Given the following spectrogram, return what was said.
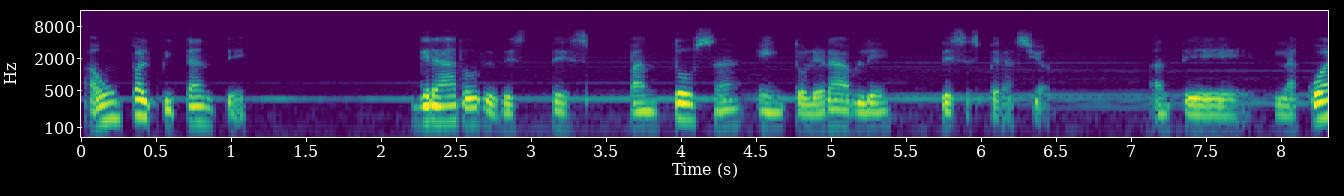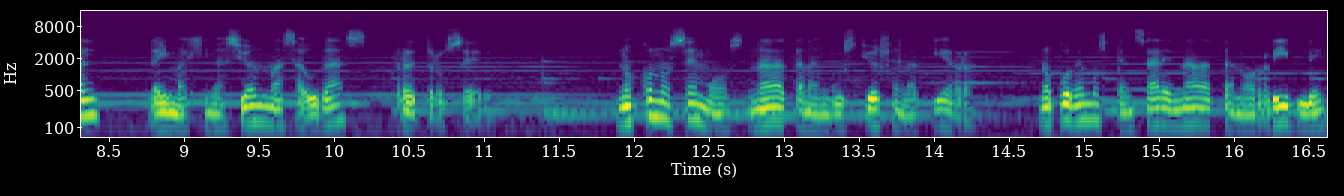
a un palpitante grado de, espantosa e intolerable desesperación, ante la cual la imaginación más audaz retrocede. No conocemos nada tan angustioso en la tierra, no podemos pensar en nada tan horrible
